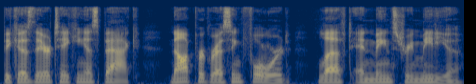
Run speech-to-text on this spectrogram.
because they are taking us back, not progressing forward, left and mainstream media.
